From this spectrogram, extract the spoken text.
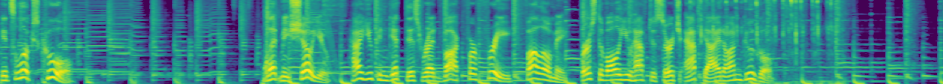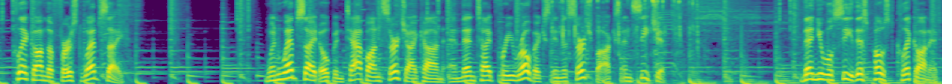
It looks cool. Let me show you how you can get this red Valk for free. Follow me. First of all, you have to search App Guide on Google. Click on the first website. When website open, tap on search icon and then type free Robux in the search box and search it. Then you will see this post, click on it.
